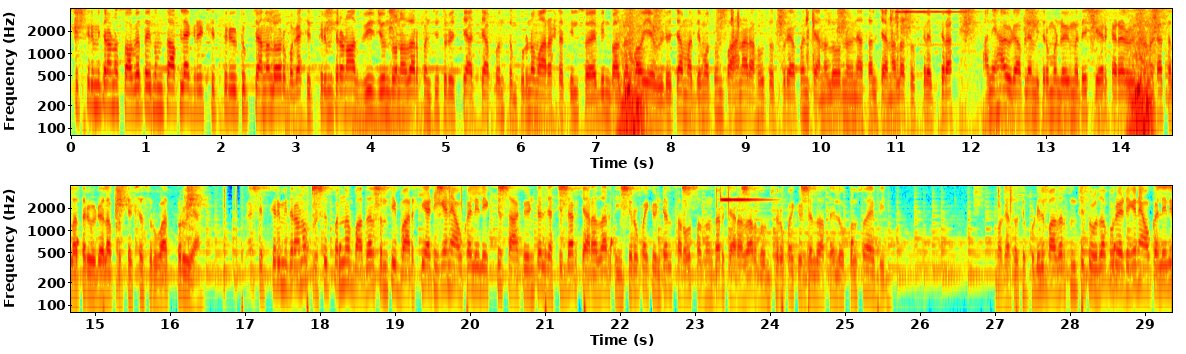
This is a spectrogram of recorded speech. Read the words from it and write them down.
शेतकरी मित्रांनो स्वागत आहे तुमचं आपल्या ग्रेट शेतकरी यूट्यूब चॅनलवर बघा शेतकरी मित्रांनो आज वीस जून दोन हजार पंचवीस रोजचे आजचे आपण संपूर्ण महाराष्ट्रातील सोयाबीन बाजारभाव या व्हिडिओच्या माध्यमातून पाहणार आहोत. तत्पूर्वी आपण चॅनलवर नवीन असाल चॅनलला सबस्क्राईब करा आणि हा व्हिडिओ आपल्या मित्रमंडळीमध्ये शेअर करायला विसरू नका. चला तर व्हिडिओला प्रत्यक्ष सुरुवात करूया. शेतकरी मित्रांनो कृषी उत्पन्न बाजार समिती बार्शी या ठिकाणी अवकालेली एकशे सहा क्विंटल जास्तीत दर चार हजार तीनशे रुपये क्विंटल सर्वसाधारण दर चार हजार दोनशे रुपये क्विंटल जात आहे लोकल सोयाबीन. बघा तसे पुढील बाजार समिती तुळजापूर या ठिकाणी अवकालेली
